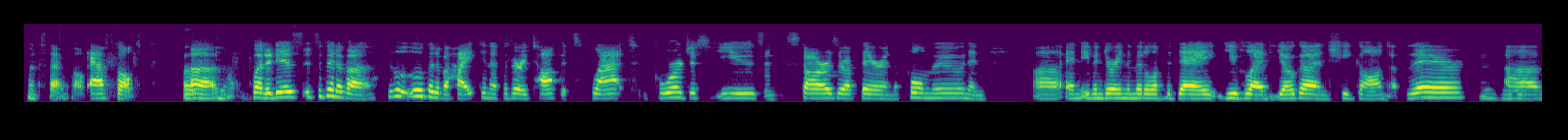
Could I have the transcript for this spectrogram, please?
What's that called? Asphalt. Oh, um, yeah. but it is it's a bit of a, a little, little, bit of a hike and at the very top it's flat gorgeous views and stars are up there and the full moon and uh, and even during the middle of the day, you've led yoga and qigong up there. Mm-hmm. Um,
